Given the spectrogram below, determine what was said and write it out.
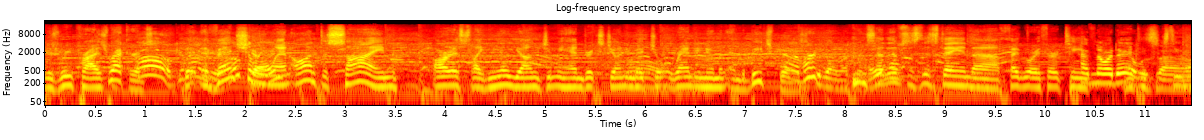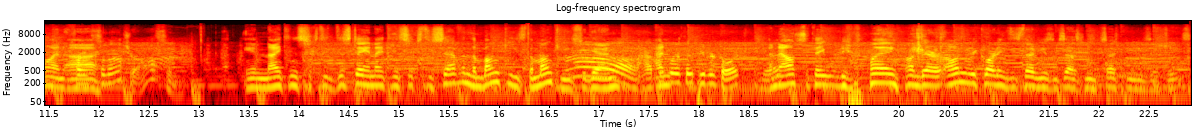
was Reprise Records. Oh, that eventually Okay. went on to sign artists like Neil Young, Jimi Hendrix, Joni Mitchell, Randy Newman, and the Beach Boys. Yeah, I've heard of that record. So this was this day in uh, February 13th, had no idea it was uh, 1961. Frank Uh, Sinatra. Awesome. In 1960, this day in 1967, the Monkees, the Monkees again, Oh, happy an- birthday, Peter Tork. Yeah. announced that they would be playing on their own recordings instead of using session, session musicians.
